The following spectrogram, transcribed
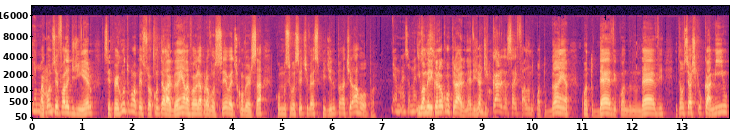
e mas nada. quando você fala de dinheiro, você pergunta para uma pessoa quanto ela ganha, ela vai olhar para você, vai desconversar, como se você estivesse pedindo para ela tirar a roupa. É mais ou menos. E o americano é o contrário, né? Ele já de cara já sai falando quanto ganha, quanto deve, quando não deve. Então você acha que o caminho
